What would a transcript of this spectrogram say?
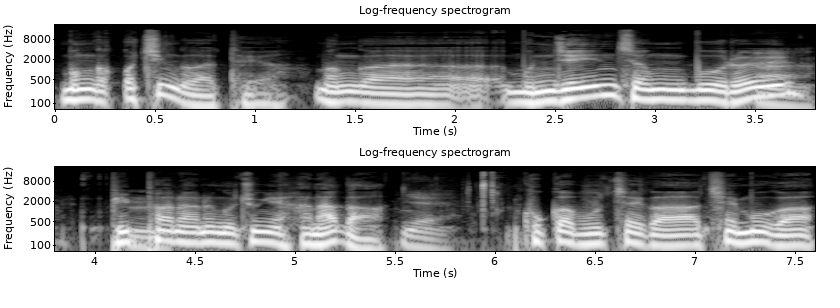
뭔가 꽂힌 것 같아요. 뭔가 문재인 정부를 아, 비판하는 음. 것 중에 하나가 예. 국가 부채가 채무가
